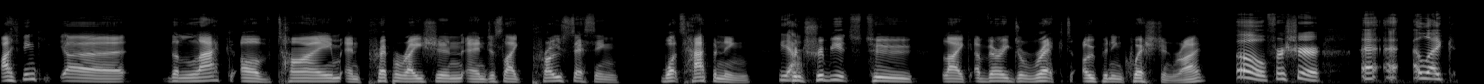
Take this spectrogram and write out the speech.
I think uh the lack of time and preparation and just like processing what's happening Yeah. contributes to like a very direct opening question, right? Oh, for sure. A- a- like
